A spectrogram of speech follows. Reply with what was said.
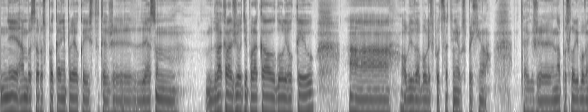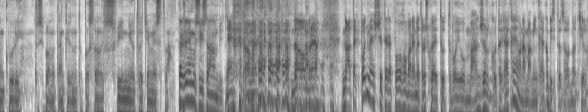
nie je hamba sa rozplakanie pre hokejistu, takže ja som dvakrát v živote plakal kvôli hokeju a obidva boli v podstate neúspechy. No. takže naposledy vo Vancouver to si pamätám, keď sme to poslali s Fínmi o tretie miesto. Takže nemusíš sa hambiť. Nie, dobre. dobre. No a tak poďme ešte teda pohovoríme trošku aj tú tvoju manželku. Tak aká je ona maminka? Ako by si to zhodnotil?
